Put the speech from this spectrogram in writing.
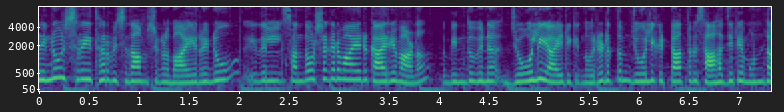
റിനു ശ്രീധർ വിശദാംശങ്ങളുമായി. റിനു ഇതിൽ സന്തോഷകരമായ ഒരു കാര്യമാണ്. ബിന്ദുവിന് ജോലി ആയിരിക്കുന്നു ഒരിടത്തും ജോലി കിട്ടാത്തൊരു സാഹചര്യമുണ്ട്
